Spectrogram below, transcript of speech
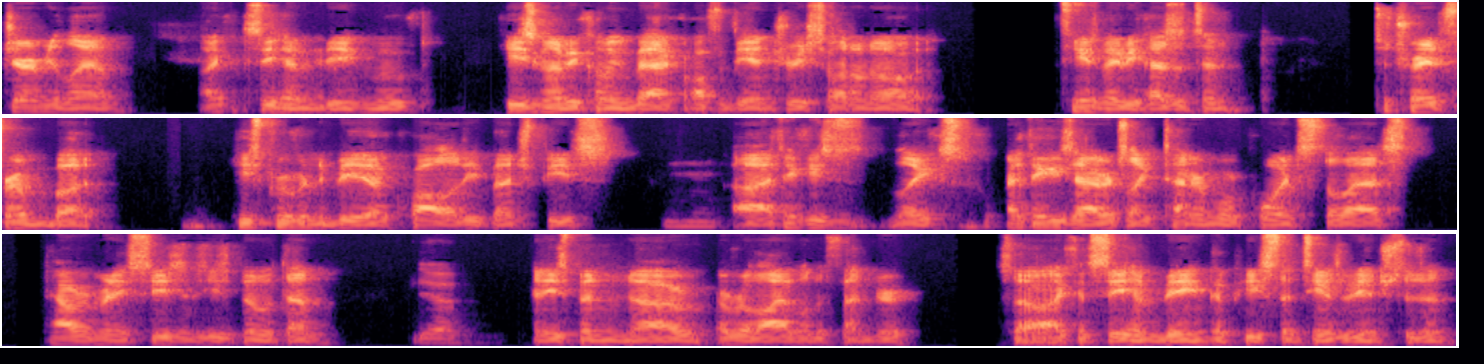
Jeremy Lamb. I could see him being moved. He's going to be coming back off of the injury, so I don't know. Teams may be hesitant to trade for him, but he's proven to be a quality bench piece. Uh, I think he's like I think he's averaged like ten or more points the last however many seasons he's been with them, Yeah, and he's been uh, a reliable defender. So I can see him being a piece that teams would be interested in.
